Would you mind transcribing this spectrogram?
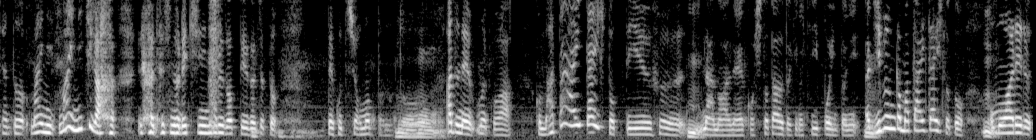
ちゃんと毎日毎日が 私の歴史になるぞっていうのはちょっとって今年は思ったのと。あとねもう一個はこうまた会いたい人っていう風なのはね、こう人と会う時のキーポイントに、あうん。自分がまた会いたい人とうん思われる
